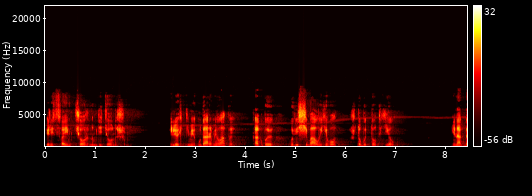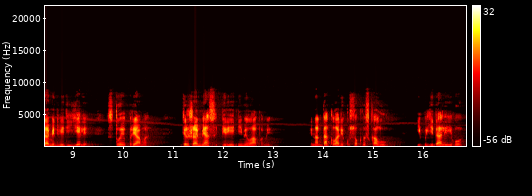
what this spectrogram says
перед своим черным детенышем и легкими ударами лапы как бы увещевала его, чтобы тот ел. Иногда медведи ели, стоя прямо, держа мясо передними лапами. Иногда клали кусок на скалу и поедали его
